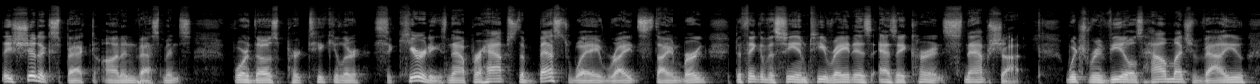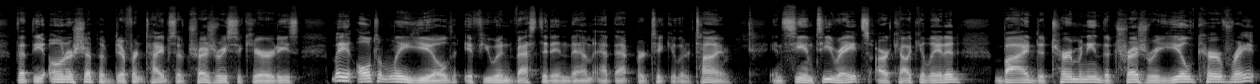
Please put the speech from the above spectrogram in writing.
they should expect on investments for those particular securities. Now, perhaps the best way, writes Steinberg, to think of the CMT rate is as a current snapshot, which reveals how much value that the ownership of different types of treasury securities may ultimately yield if you invested in them at that particular time. And CMT rates are calculated by determining the treasury yield curve rate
